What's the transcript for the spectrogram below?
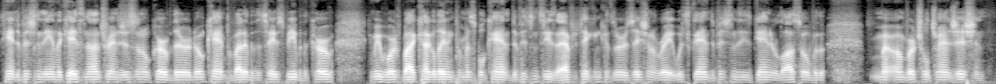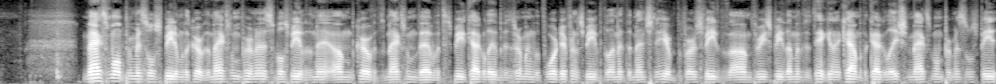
cant deficiency. In the case of non-transitional curve, there are no cant provided with the safe speed, but the curve can be worked by calculating permissible cant deficiencies after taking consideration of rate which cant deficiencies gained or lost over the uh, virtual transition. Maximal permissible speed of the curve. The maximum permissible speed of the um, curve is the maximum value with the speed calculated by determining the four different speed limits mentioned here. The first speed, um, three speed limits are taken into account with the calculation maximum permissible speed,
